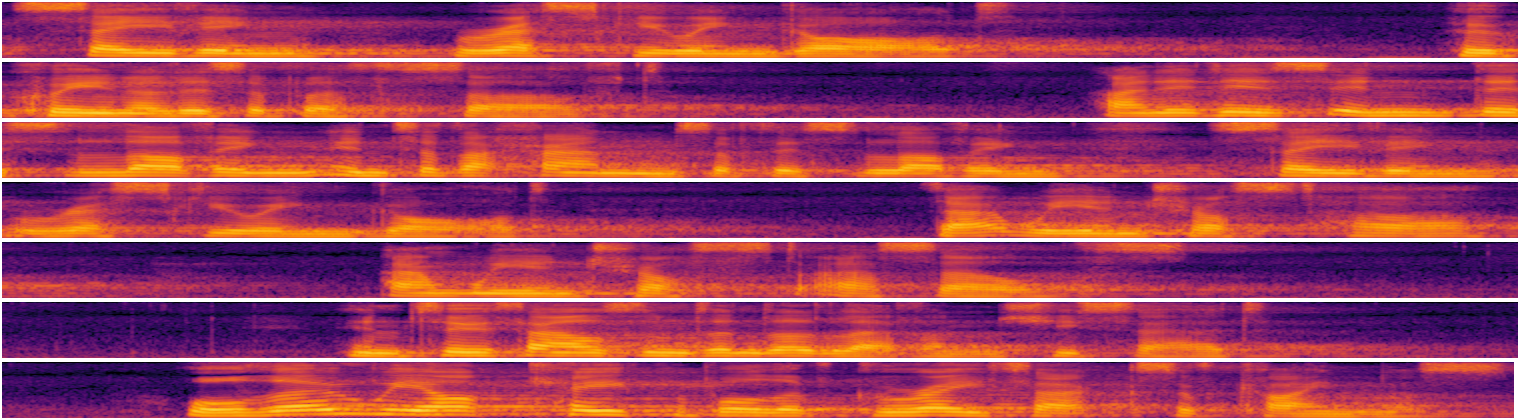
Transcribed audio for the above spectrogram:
saving, rescuing God who Queen Elizabeth served. And it is in this loving, into the hands of this loving, saving, rescuing God that we entrust her and we entrust ourselves. In 2011, she said, Although we are capable of great acts of kindness,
